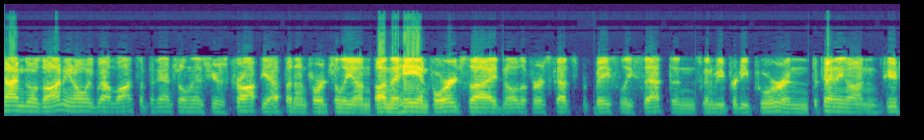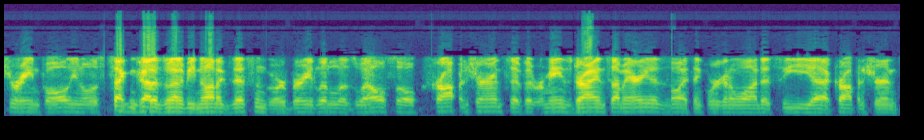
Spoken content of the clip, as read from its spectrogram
time goes on, you know, we've got lots of potential in this year's crop yet, but unfortunately on, on the hay and forage side, you know, the first cut's basically set and it's going to be pretty poor. And depending on future rainfall, you know, the second cut is going to be non-existent or very little as well. So crop insurance, if it remains dry in some areas, you know, I think we're going to want to see uh, crop insurance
